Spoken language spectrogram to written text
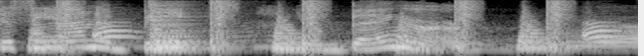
Jessiana Beats, your banger.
